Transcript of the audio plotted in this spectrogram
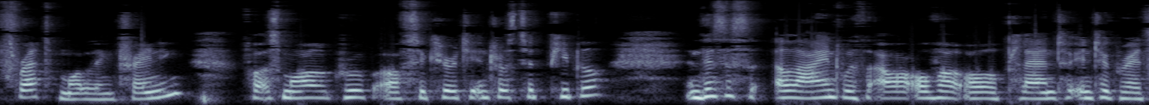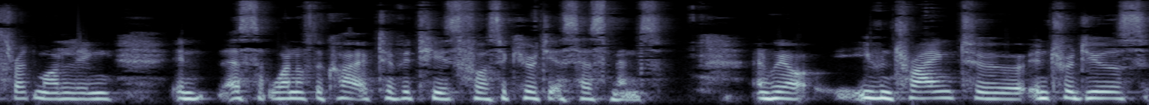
threat modeling training for a small group of security interested people. And this is aligned with our overall plan to integrate threat modeling in, as one of the core activities for security assessments. And we are even trying to introduce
